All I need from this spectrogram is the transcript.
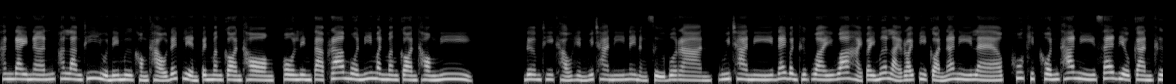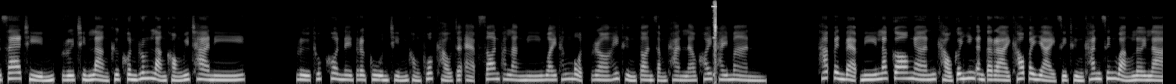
ทันใดนั้นพลังที่อยู่ในมือของเขาได้เปลี่ยนเป็นมังกรทอง โอลินตาพร่ามวนี่มันมังกรทองนี่ เดิมทีเขาเห็นวิชานี้ในหนังสือโบราณ วิชานี้ได้บันทึกไว้ว่าหายไปเมื่อหลายร้อยปีก่อนหน้านี้แล้ว ผู้คิดค้นท่านี้แท้เดียวกันคือแท้ฉิน หรือฉินหลังคือคนรุ่นหลังของวิชานี้ หรือทุกคนในตระกูลฉินของพวกเขาจะแอบซ่อนพลังนี้ไว้ทั้งหมดรอให้ถึงตอนสำคัญแล้วค่อยใช้มัน ถ้าเป็นแบบนี้แล้วก็งั้นเขาก็ยิ่งอันตรายเข้าไปใหญ่สิถึงขั้นสิ้นหวังเลยล่ะ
